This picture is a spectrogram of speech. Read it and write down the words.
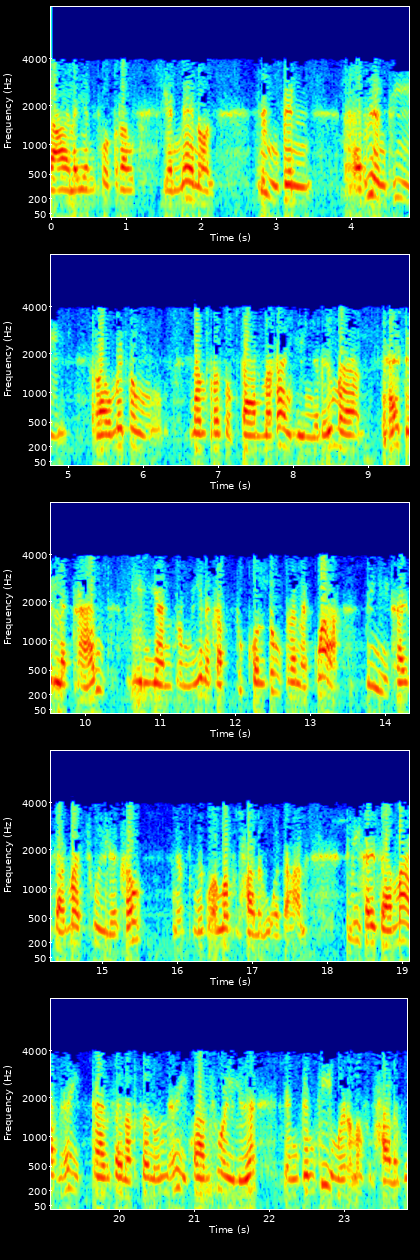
ตาอะไรยังพวกเราอย่างแน่นอน ซึ่งเป็นเรื่องที่เราไม่ต้องนำประสบการณ์มาอ้างอิงหรือมาใช้เป็นหลักฐานยืนยันตรงนี้นะครับ ทุกคนต้องตระหนักว่าไม่มีใครสามารถช่วยเหลือเขานะนึกว่าอัลลอฮฺสุบฮานะฮูวะตาไม่มีใครสามารถให้การสนับสนุนให้ความช่วยเหลืออย่างเต็มที่เหมือนอัลลอฮฺสุบฮานะฮู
